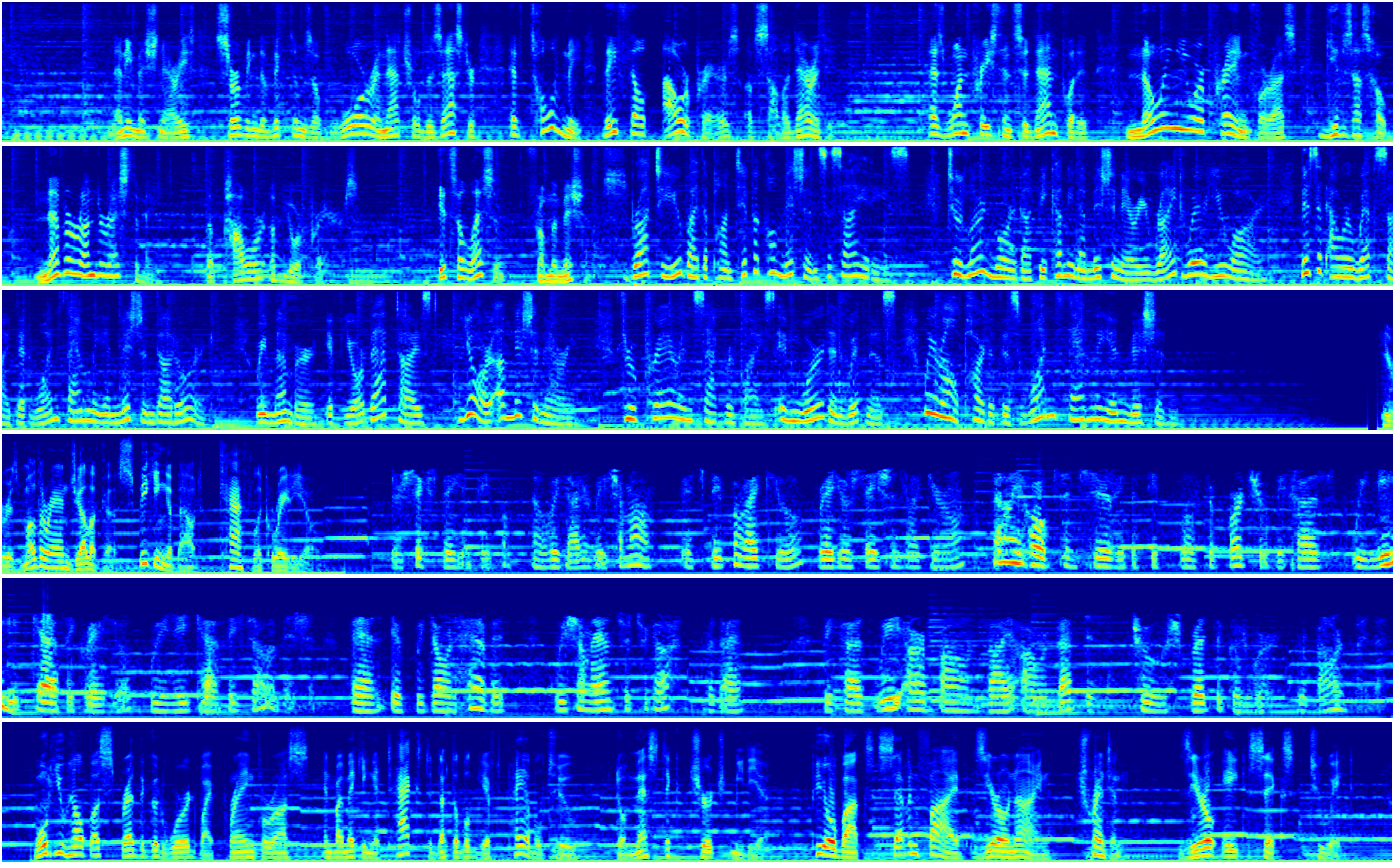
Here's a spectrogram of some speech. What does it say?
Many missionaries serving the victims of war and natural disaster have told me they felt our prayers of solidarity. As one priest in Sudan put it, knowing you are praying for us gives us hope. Never underestimate the power of your prayers. It's a lesson from the missions. Brought to you by the Pontifical Mission Societies. To learn more about becoming a missionary right where you are, visit our website at onefamilyinmission.org. Remember, if you're baptized, you're a missionary. Through prayer and sacrifice, in word and witness, we're all part of this one family in mission. Here is Mother Angelica speaking about Catholic radio. There's six billion people, and we got to reach them all. It's people like you, radio stations like your own, and I hope sincerely that people will support you because we need Catholic radio, we need Catholic television, and if we don't have it, we shall answer to God for that because we are bound by our baptism to spread the good word. We're bound by. Won't you help us spread the good word by praying for us and by making a tax deductible gift payable to Domestic Church Media, P.O. Box 7509, Trenton 08628,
